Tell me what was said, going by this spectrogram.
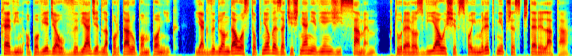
Kevin opowiedział w wywiadzie dla portalu Pomponik, jak wyglądało stopniowe zacieśnianie więzi z Samem, które rozwijały się w swoim rytmie przez cztery lata.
